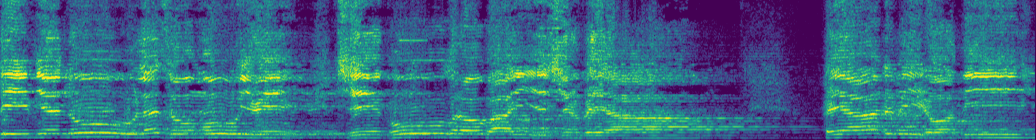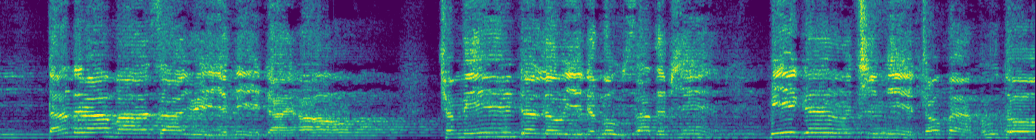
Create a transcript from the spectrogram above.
သည်မြတ်တို့လက်စုံမူ၍ရှေခိုးကြောပါ၏ရှင်ဘုရားဖရာတပည့်တော်သည် တန္တရာမစာ၍ယနေ့တိုင်အောင်ထမင်းတလုံးဤဓမုတ်စားသဖြင့်ဘေကံချီးမြှင့်ထောက်ပံ့ဘုသော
